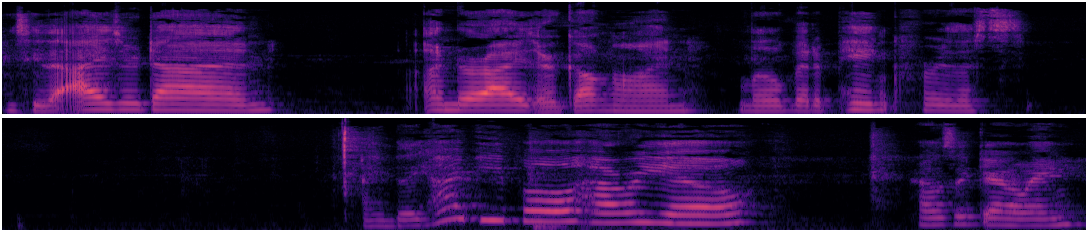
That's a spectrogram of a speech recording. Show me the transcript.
you see the eyes are done. Under eyes are gone. A little bit of pink for this be like, hi people, how are you? How's it going?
